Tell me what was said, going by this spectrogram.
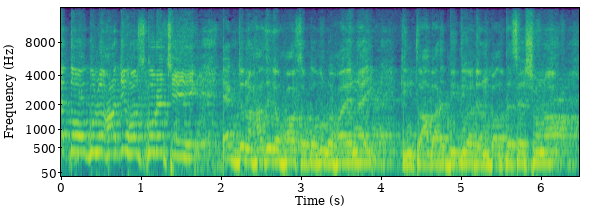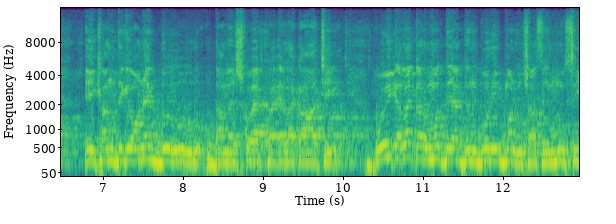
এতগুলো হাজি হজ করেছি, একজন হাজির হজ কবুল হয় নাই। কিন্তু আবার দ্বিতীয় জন বলতেছে, শোনো, এইখান থেকে অনেক দূর, দামেস্ক একটা এলাকা আছে। ওই এলাকার মধ্যে একজন গরিব মানুষ আছে মুসি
